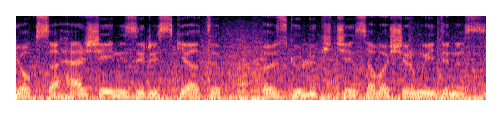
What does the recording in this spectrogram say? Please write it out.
Yoksa her şeyinizi riske atıp özgürlük için savaşır mıydınız?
